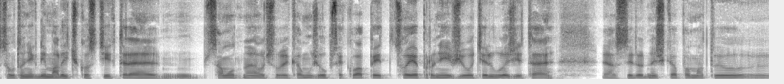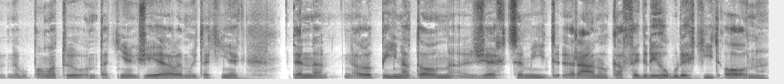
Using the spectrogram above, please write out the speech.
Jsou to někdy maličkosti, které samotného člověka můžou překvapit, co je pro něj v životě důležité. Já si do dneška pamatuju, nebo pamatuju, on tatínek žije, ale můj tatínek, ten lpí na tom, že chce mít ráno kafe, kdy ho bude chtít on.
